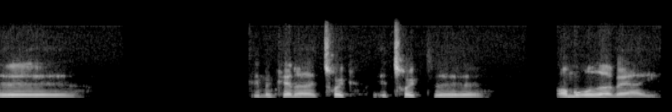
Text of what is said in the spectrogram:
Øh, det, man kalder et, tryg, et trygt øh, område at være i,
